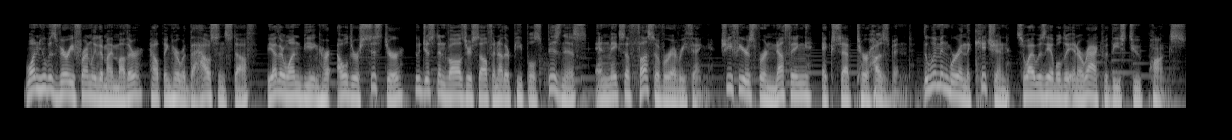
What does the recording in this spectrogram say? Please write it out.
One who was very friendly to my mother, helping her with the house and stuff. The other one being her elder sister, who just involves herself in other people's business and makes a fuss over everything. She fears for nothing except her husband. The women were in the kitchen, so I was able to interact with these two punks.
